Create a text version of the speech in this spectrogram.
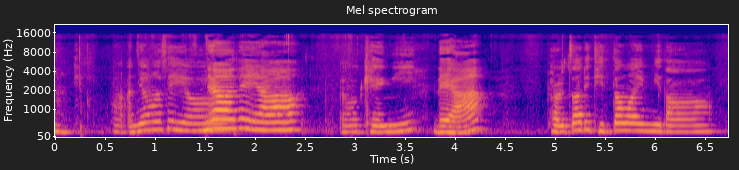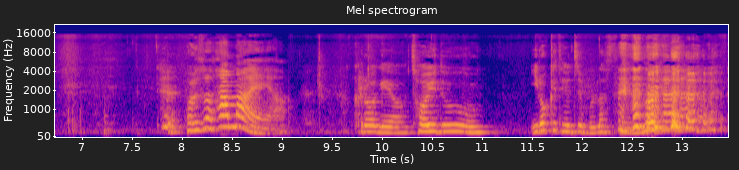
아, 안녕하세요. 안녕하세요. 어, 갱이 레아. 별자리 뒷담화입니다. 벌써 3화예요. 그러게요. 저희도 이렇게 될 줄 몰랐어요.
